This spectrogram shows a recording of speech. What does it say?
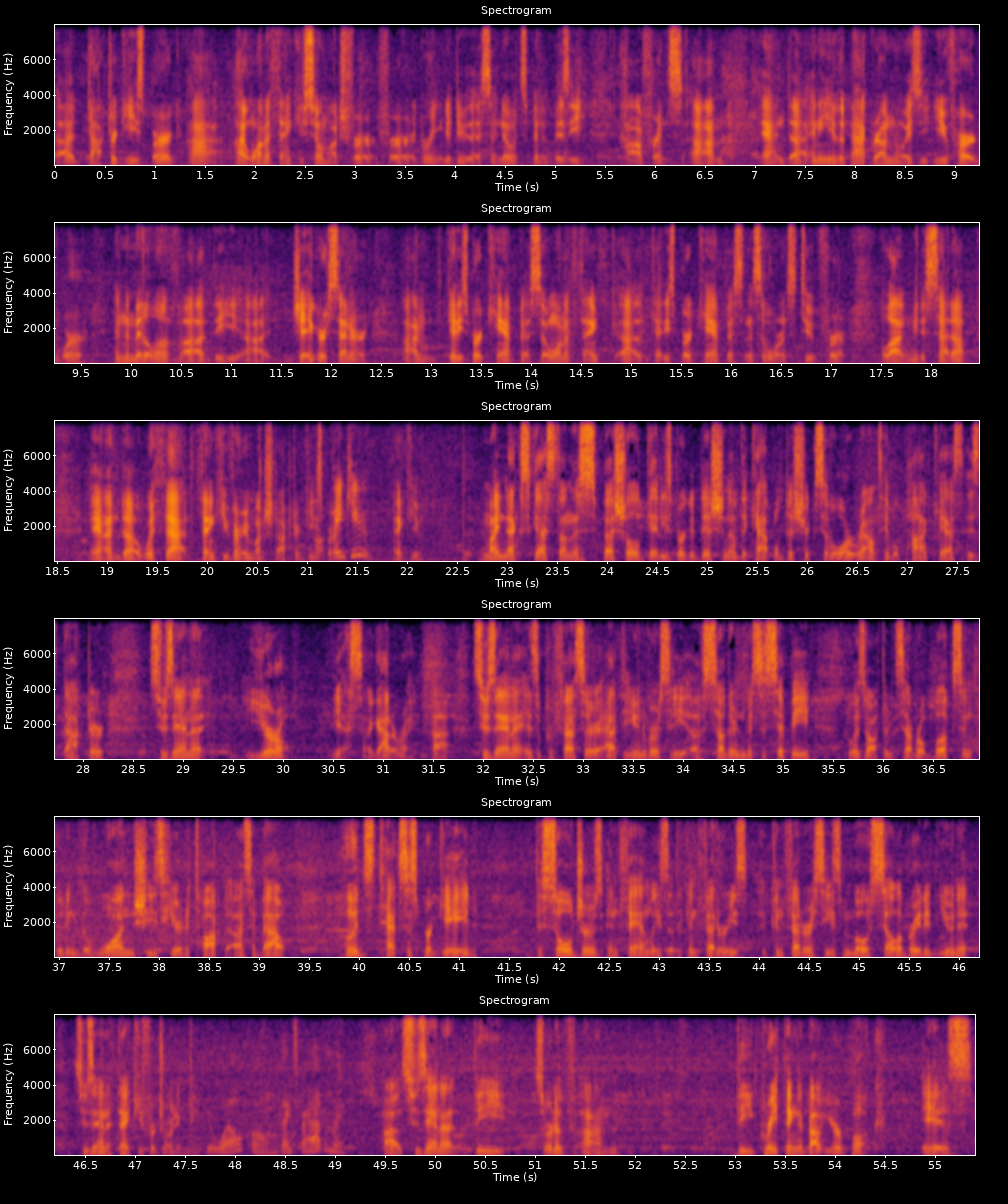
uh, Dr. Giesberg, uh, I want to thank you so much for, for agreeing to do this. I know it's been a busy conference, um, and uh, any of the background noise you've heard, we're in the middle of uh, the uh, Jaeger Center on Gettysburg campus. So I want to thank uh, Gettysburg campus and the Civil War Institute for allowing me to set up. And with that, thank you very much, Dr. Giesberg. Oh, thank you. Thank you. My next guest on this special Gettysburg edition of the Capital District Civil War Roundtable podcast is Dr. Susanna Ural. Yes, I got it right. Uh, Susanna is a professor at the University of Southern Mississippi who has authored several books, including the one she's here to talk to us about Hood's Texas Brigade, the soldiers and families of the Confederacy's, Confederacy's most celebrated unit. Susanna, thank you for joining me. You're welcome. Thanks for having me. Uh, Susanna, the sort of um, the great thing about your book is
